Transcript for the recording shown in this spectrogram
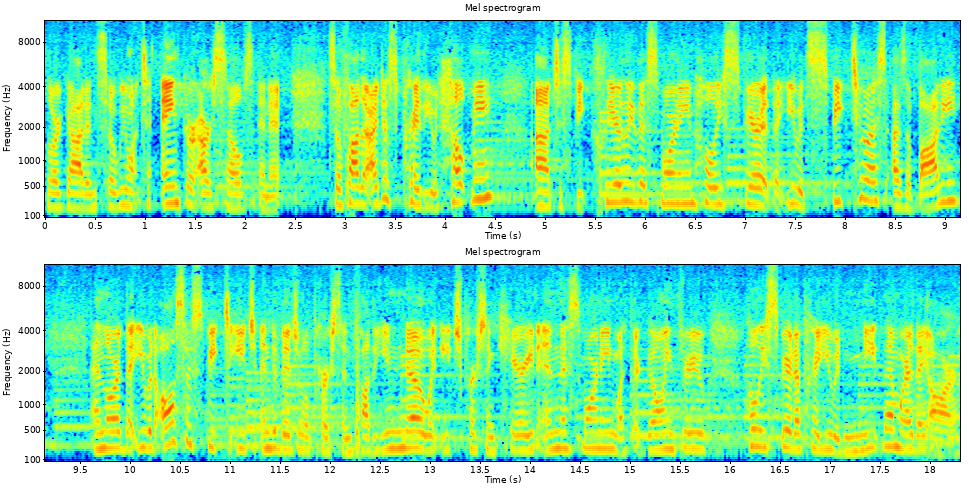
Lord God. And so we want to anchor ourselves in it. So, Father, I just pray that you would help me uh, to speak clearly this morning. Holy Spirit, that you would speak to us as a body. And Lord, that you would also speak to each individual person. Father, you know what each person carried in this morning, what they're going through. Holy Spirit, I pray you would meet them where they are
